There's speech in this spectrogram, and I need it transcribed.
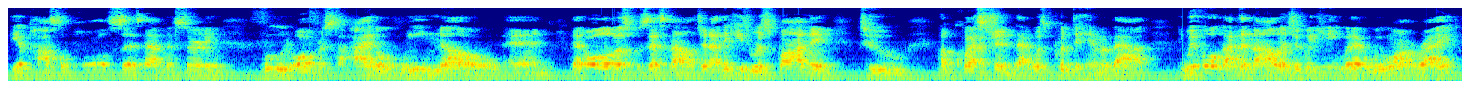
the Apostle Paul says, Now concerning food offers to idol, we know and that all of us possess knowledge. And I think he's responding to a question that was put to him about, we've all got the knowledge that we can eat whatever we want, right?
